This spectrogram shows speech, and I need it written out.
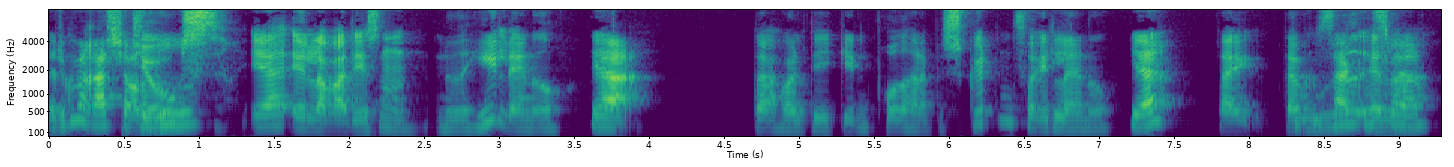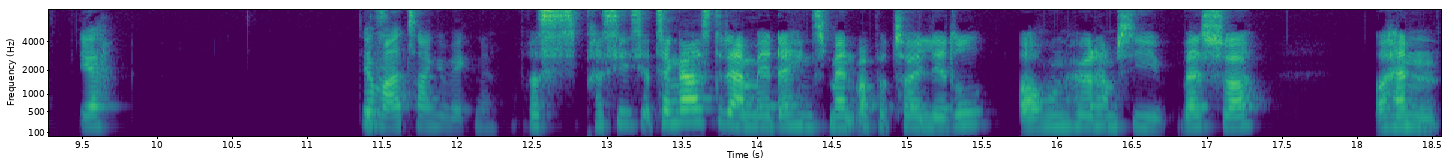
Ja, det kunne være ret sjovt jokes, ja, eller var det sådan noget helt andet, Ja, der holdt det igen? Prøvede han at beskytte den for et eller andet, ja, der, der det kunne sagtens eller... være. Ja. Det er Et- meget tankevækkende. Præ- præcis. Jeg tænker også det der med, da hendes mand var på toilettet, og hun hørte ham sige, hvad så? Og han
